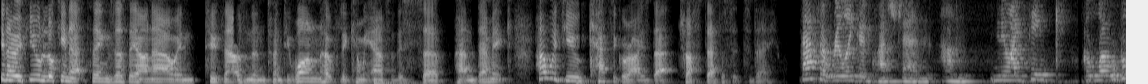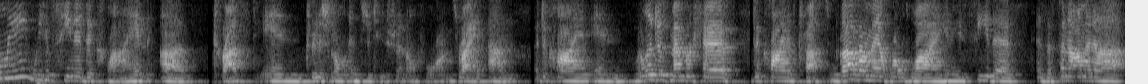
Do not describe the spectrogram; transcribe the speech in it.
You know, if you're looking at things as they are now in 2021, hopefully coming out of this uh, pandemic, how would you categorize that trust deficit today? That's a really good question. Um, you know, I think globally we have seen a decline of trust in traditional institutional forms, right? Um, a decline in religious membership, decline of trust in government worldwide. You know, you see this as a phenomena.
